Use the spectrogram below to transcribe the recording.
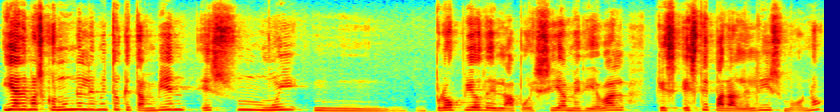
y además con un elemento que también es muy mm, propio de la poesía medieval, que es este paralelismo, ¿no?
